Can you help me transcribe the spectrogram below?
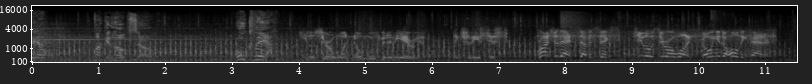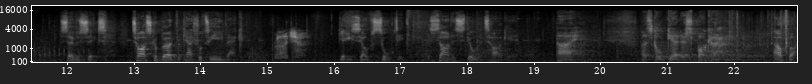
Clear? Fucking hope so. All clear. Kilo Zero One, no movement in the area. Thanks for the assist. Roger that, 7-6. Kilo Zero One, going into holding pattern. 7-6. Task a bird for casualty evac. Roger. Get yourself sorted. The sun is still the target. Aye. Let's go get this fucker. Alpha,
